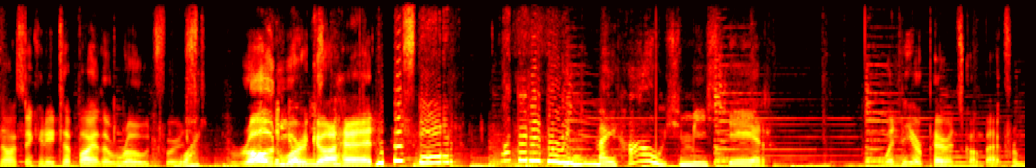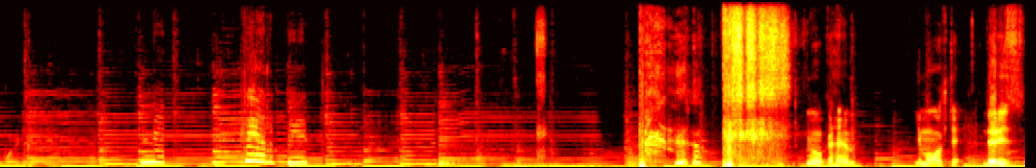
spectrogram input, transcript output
No, I think you need to buy the road first. What? Road Hello, work mister. ahead. Mister, what are you doing in my house, mister? When do your parents come back from work? Smoke there is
